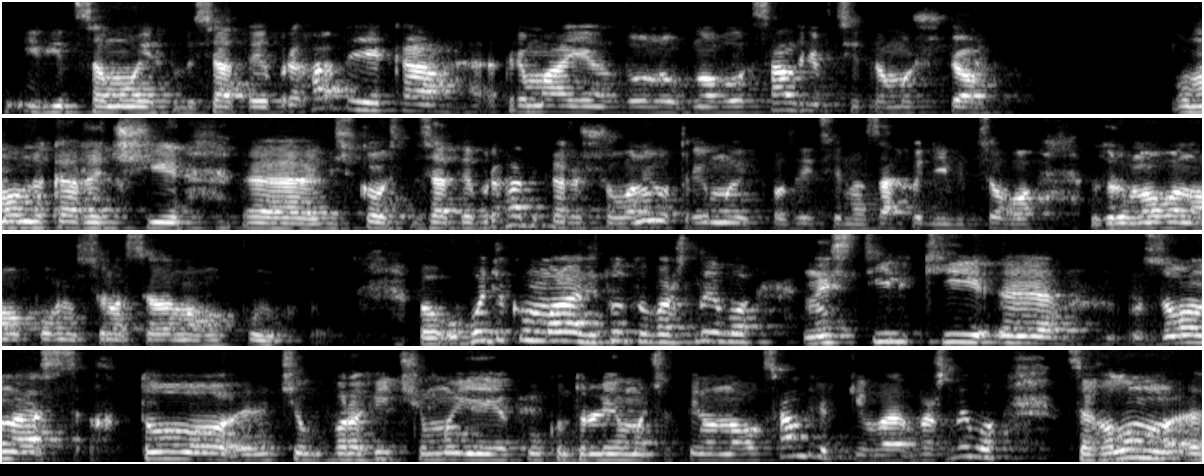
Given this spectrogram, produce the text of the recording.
і від самої 50-ї бригади, яка тримає зону в Новоолександрівці, тому що. Умовно кажучи, е, військові 50-ї бригади кажуть, що вони отримують позиції на заході від цього зруйнованого повністю населеного пункту. Е, У будь-якому разі тут важливо не стільки е, зона, хто е, чи вороги, чи ми, яку контролюємо частину Новоолександрівки, ва- важливо загалом е,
